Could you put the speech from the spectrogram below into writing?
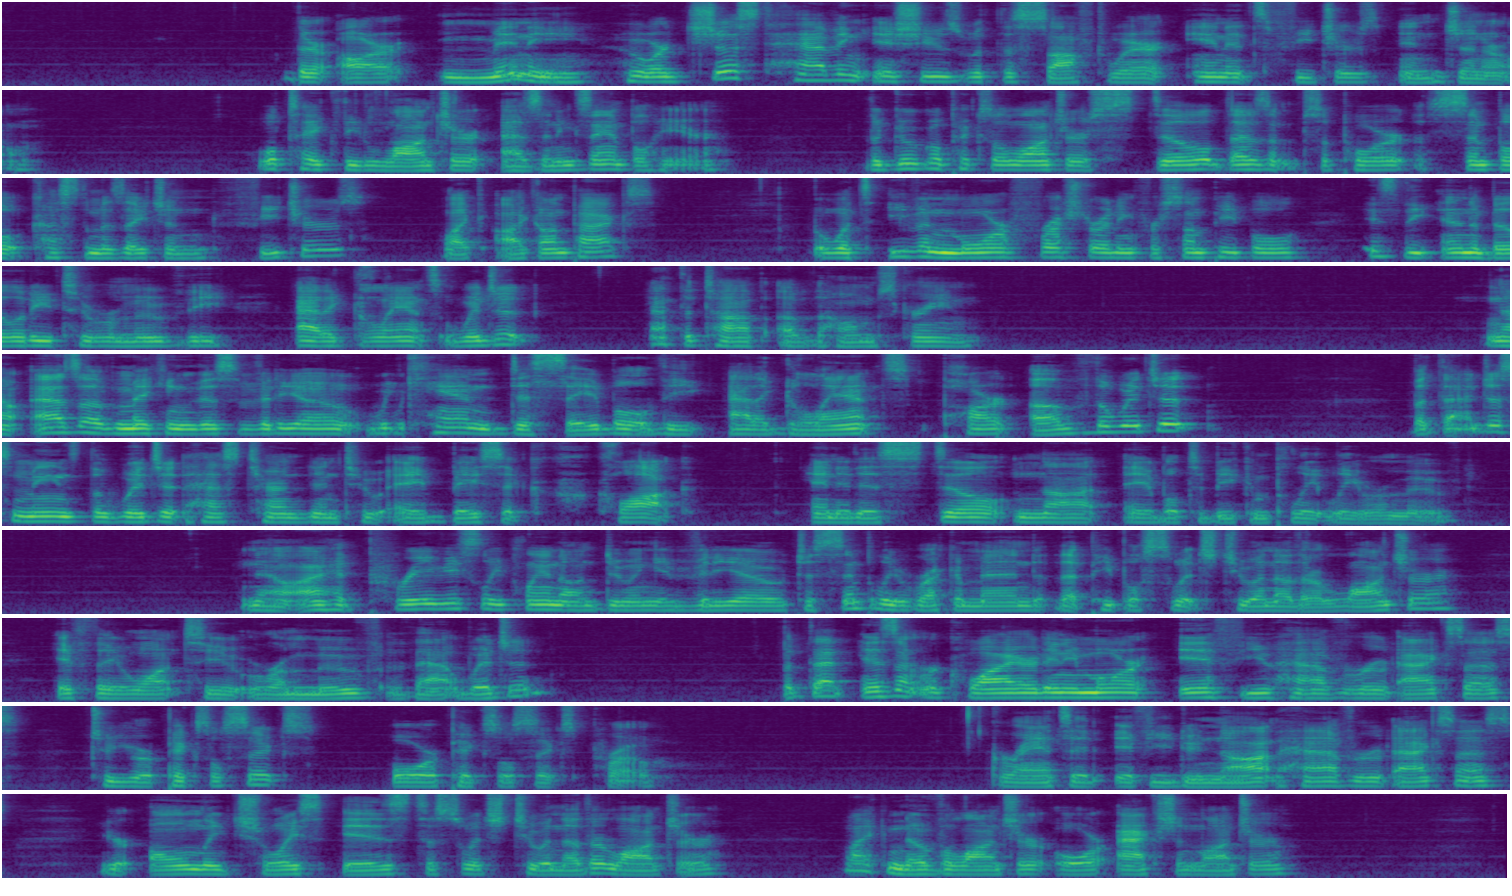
There are many who are just having issues with the software and its features in general. We'll take the launcher as an example here. The Google Pixel launcher still doesn't support simple customization features like icon packs, but what's even more frustrating for some people is the inability to remove the at a glance widget at the top of the home screen. Now, as of making this video, we can disable the at a glance part of the widget, but that just means the widget has turned into a basic clock and it is still not able to be completely removed. Now, I had previously planned on doing a video to simply recommend that people switch to another launcher if they want to remove that widget but that isn't required anymore if you have root access to your Pixel 6 or Pixel 6 Pro. Granted, if you do not have root access, your only choice is to switch to another launcher like Nova Launcher or Action Launcher.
